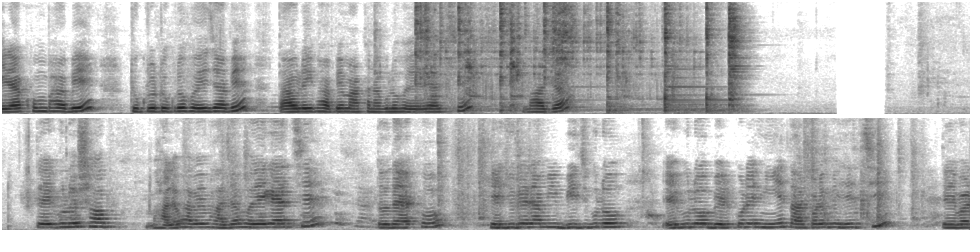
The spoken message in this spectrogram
এরকমভাবে টুকরো টুকরো হয়ে যাবে, তাহলে এইভাবে মাখানাগুলো হয়ে গেছে, ভাজা। তো এগুলো সব ভালোভাবে ভাজা হয়ে গেছে। তো দেখো, খেজুরের আমি বীজগুলো, এগুলো বের করে নিয়ে তারপরে ভেজেছি। তো এবার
